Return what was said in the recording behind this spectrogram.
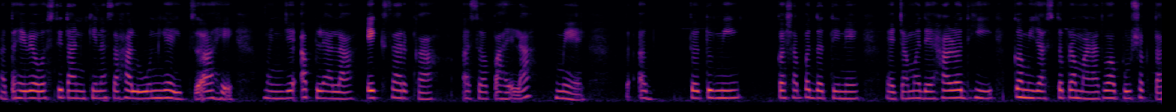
आता हे व्यवस्थित आणखीन असं हलवून घ्यायचं आहे. म्हणजे आपल्याला एकसारखा असं पाहायला मिळेल. तर तुम्ही कशा पद्धतीने याच्यामध्ये हळद ही कमी जास्त प्रमाणात वापरू शकता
